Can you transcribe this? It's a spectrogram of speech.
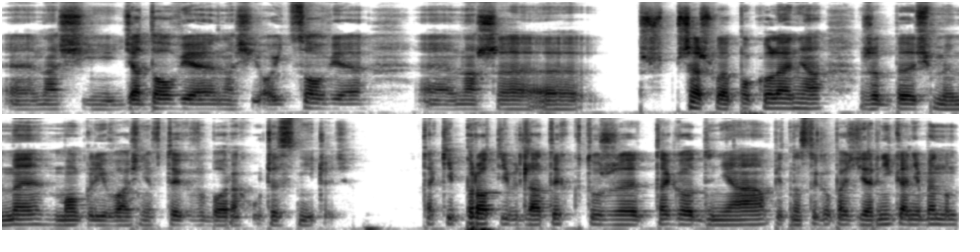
e, nasi dziadowie, nasi ojcowie, nasze przeszłe pokolenia, żebyśmy my mogli właśnie w tych wyborach uczestniczyć. Taki protip dla tych, którzy tego dnia, 15 października, nie będą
